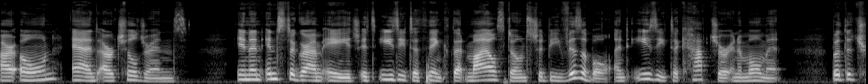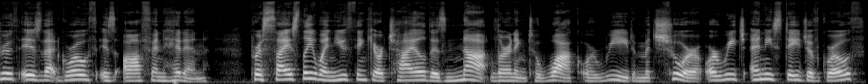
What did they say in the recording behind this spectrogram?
our own and our children's. In an Instagram age, it's easy to think that milestones should be visible and easy to capture in a moment. But the truth is that growth is often hidden. Precisely when you think your child is not learning to walk or read, mature, or reach any stage of growth,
